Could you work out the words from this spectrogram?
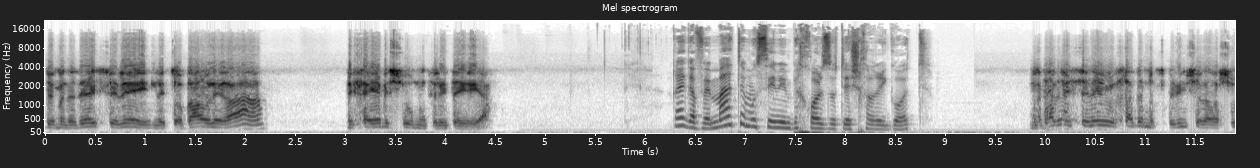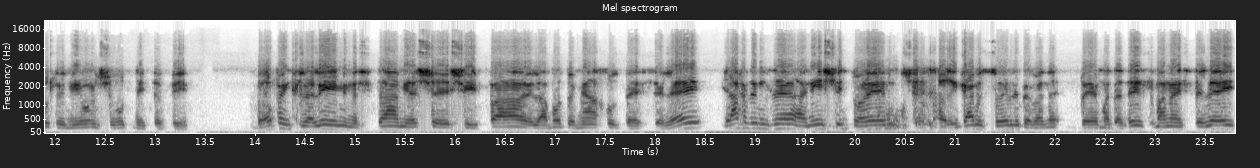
במדדי SLA לטובה או לרעה, מחייב אישור מנכ"לית העירייה. רגע, ומה אתם עושים אם בכל זאת יש חריגות? מדד ה-SLA הוא אחד המצביעים של הרשות לניהול שירות מיטבי. באופן כללי, מן הסתם, יש אה, שאיפה לעמוד ב-100% ב-SLA. יחד עם זה, אני אישית טוען שחריגה מסוימת במדדי זמן ה-SLA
